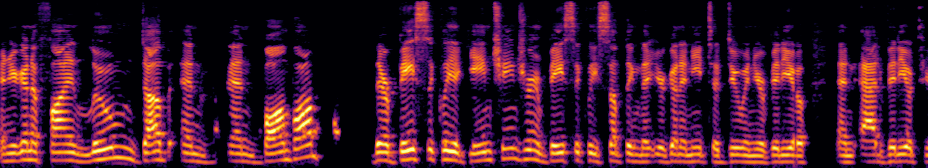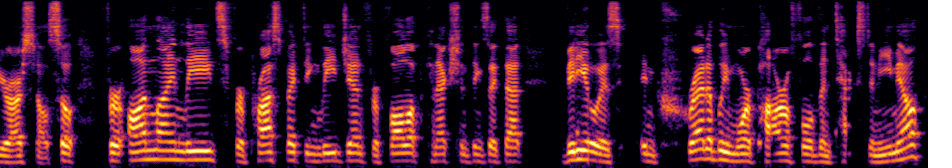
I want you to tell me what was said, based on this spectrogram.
And you're going to find Loom, Dubb, and, and BombBomb. They're basically a game changer and basically something that you're going to need to do in your video and add video to your arsenal. So for online leads, for prospecting lead gen, for follow up connection, things like that, video is incredibly more powerful than text and email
